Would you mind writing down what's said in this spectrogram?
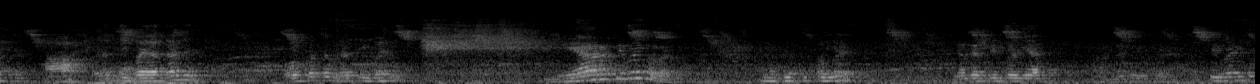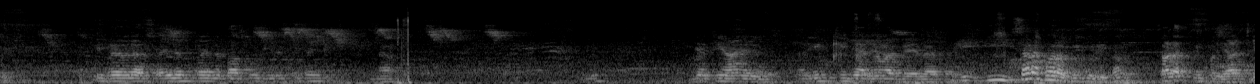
હતા રતિભાઈ હતા ને ઓળખો તમે રતિભાઈ. નગર પીપળિયા રતિભાઈ ઓલા શૈલેષભાઈ ને બાપુજી રતિભાઈ. જ્યાંથી આ રીતથી જ્યાં રહેવા ગયેલા હતા. સડક પીપળિયા છે.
